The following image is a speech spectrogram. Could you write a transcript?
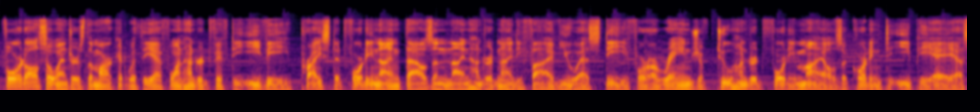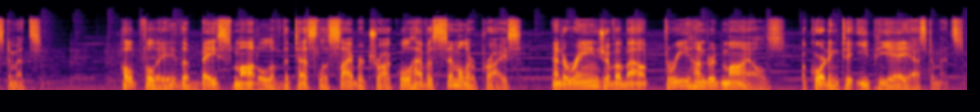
Ford also enters the market with the F-150 EV, priced at 49,995 USD for a range of 240 miles according to EPA estimates. Hopefully, the base model of the Tesla Cybertruck will have a similar price and a range of about 300 miles, according to EPA estimates.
